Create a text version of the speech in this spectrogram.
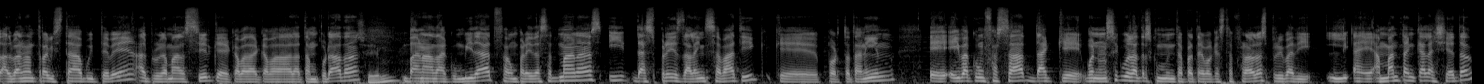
el van entrevistar a 8TV, al programa del Circ, que acaba d'acabar la temporada. Sí. Va anar de convidat fa un parell de setmanes i després de l'any sabàtic que porta tenint, eh, ell va confessar de que... Bueno, no sé que vosaltres com interpreteu aquestes paraules, però ell va dir li, eh, em van tancar l'aixeta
